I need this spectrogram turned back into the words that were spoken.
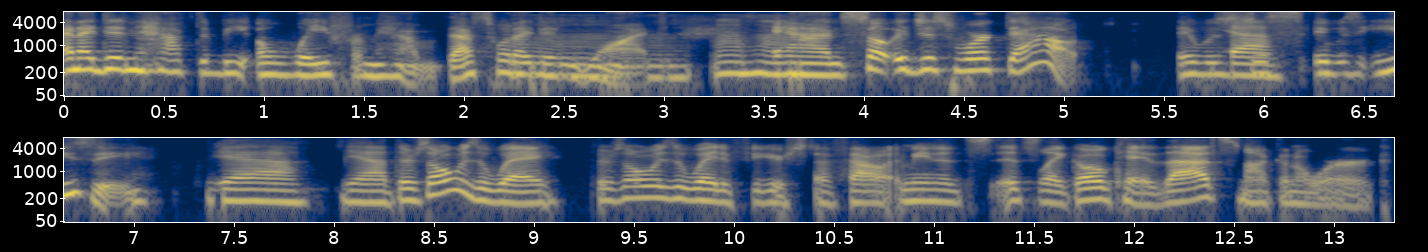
and i didn't have to be away from him that's what mm-hmm. i didn't want mm-hmm. mm-hmm. and so it just worked out it was yeah. just it was easy yeah yeah there's always a way there's always a way to figure stuff out i mean it's it's like okay that's not going to work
